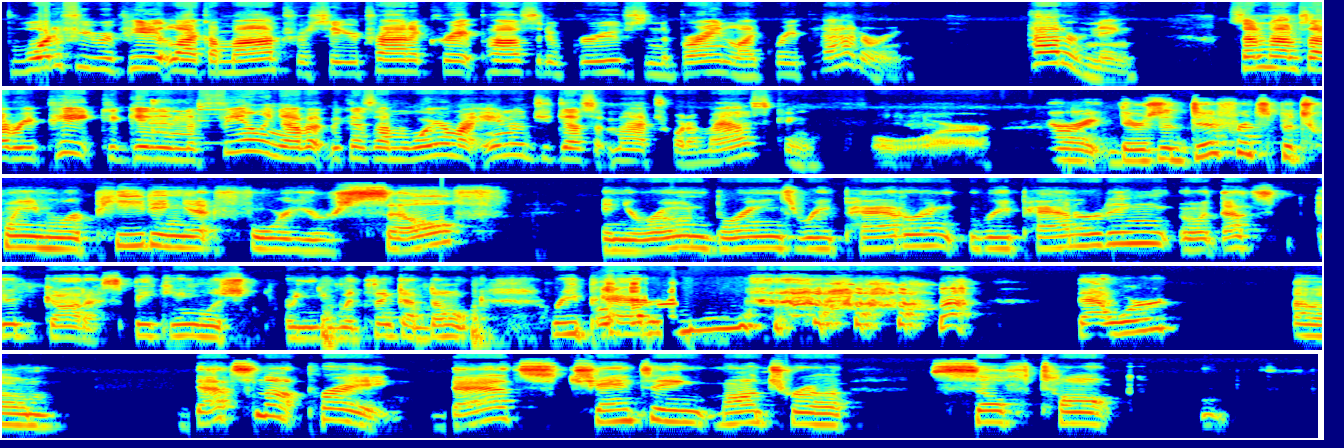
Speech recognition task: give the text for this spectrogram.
But what if you repeat it like a mantra? So you're trying to create positive grooves in the brain, like repatterning. Patterning. Sometimes I repeat to get in the feeling of it because I'm aware my energy doesn't match what I'm asking for. All right. There's a difference between repeating it for yourself and your own brain's repatterning. Repatterning. Oh, that's good. God, I speak English, and you would think I don't. Repatterning. that word. Um, that's not praying. That's chanting mantra, self-talk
